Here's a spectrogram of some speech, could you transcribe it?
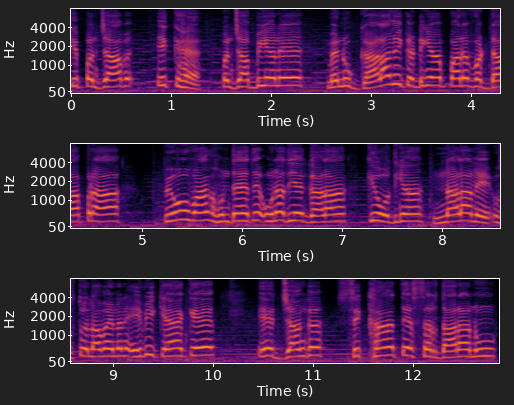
ਕਿ ਪੰਜਾਬ ਇੱਕ ਹੈ। ਪੰਜਾਬੀਆਂ ਨੇ ਮੈਨੂੰ ਗਾਲਾਂ ਵੀ ਕੱਢੀਆਂ, ਪਰ ਵੱਡਾ ਭਰਾ ਪਿਓ ਵਾਂਗ ਹੁੰਦਾ ਹੈ ਤੇ ਉਹਨਾਂ ਦੀਆਂ ਗਾਲਾਂ ਘਿਓ ਦੀਆਂ ਨਾਲਾਂ ਨੇ। ਉਸ ਤੋਂ ਇਲਾਵਾ ਇਹਨਾਂ ਨੇ ਇਹ ਵੀ ਕਿਹਾ ਕਿ ਇਹ ਜੰਗ ਸਿੱਖਾਂ ਤੇ ਸਰਦਾਰਾਂ ਨੂੰ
